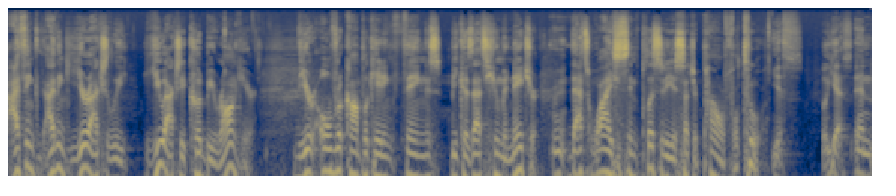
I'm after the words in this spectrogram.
I think. I think you're actually. You actually could be wrong here. You're overcomplicating things because that's human nature. That's why simplicity is such a powerful tool. yes, Yes, and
